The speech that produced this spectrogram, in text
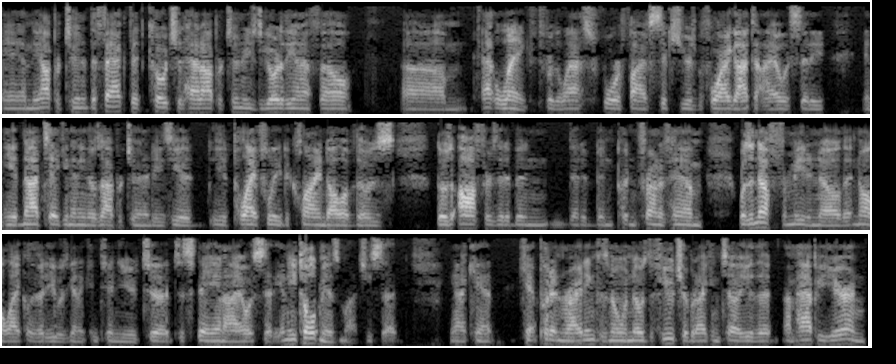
and the opportunity, the fact that Coach had had opportunities to go to the NFL um, at length for the last four, five, six years before I got to Iowa City, and he had not taken any of those opportunities. He had he had politely declined all of those those offers that had been that had been put in front of him was enough for me to know that in all likelihood he was going to continue to to stay in Iowa City. And he told me as much. He said, you know, I can't can't put it in writing because no one knows the future, but I can tell you that I'm happy here and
